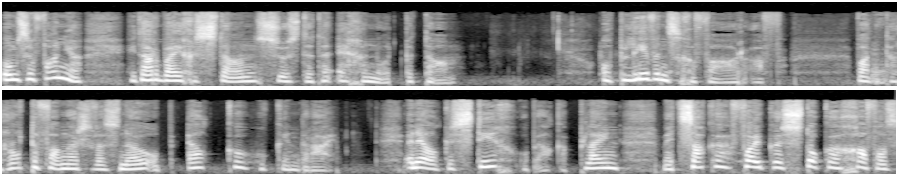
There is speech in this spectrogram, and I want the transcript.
Om Sefania het haar bygestaan soos dit 'n eggenoot betaam. Op lewensgevaar af, want rottevangers was nou op elke hoek en draai. In elke steeg, op elke plein, met sakke, vuike, stokke, gaffels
